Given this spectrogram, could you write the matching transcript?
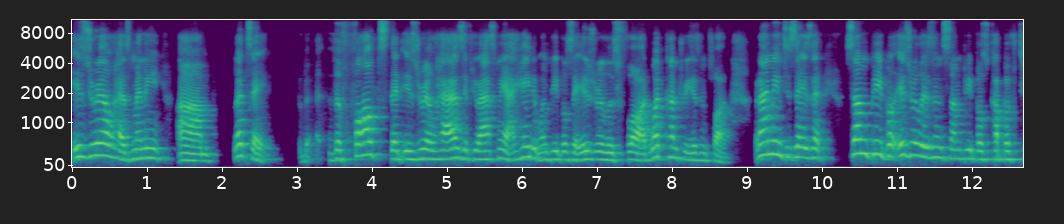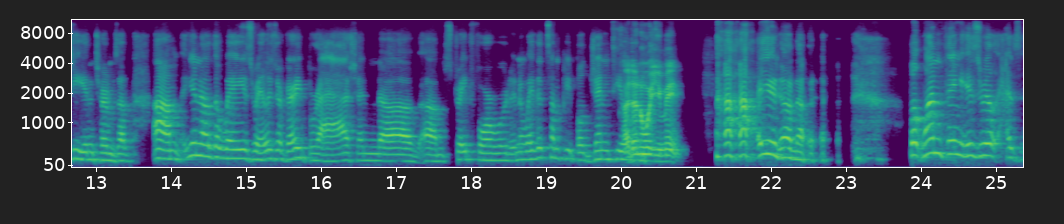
Israel has many, um, let's say, the faults that Israel has, if you ask me, I hate it when people say Israel is flawed. What country isn't flawed? What I mean to say is that some people, Israel isn't some people's cup of tea in terms of, um, you know, the way Israelis are very brash and uh, um, straightforward in a way that some people genteel. I don't know what you mean. you don't know. but one thing Israel has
